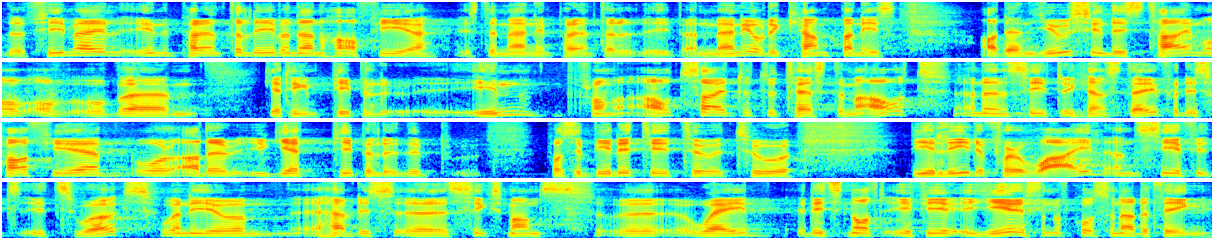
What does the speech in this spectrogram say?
the female in parental leave, and then half year is the man in parental leave. And many of the companies are then using this time of, of, of um, getting people in from outside to test them out, and then see if they can stay for this half year, or other you get people the possibility to, to be a leader for a while and see if it, it works when you um, have this uh, six months uh, away. It's not, if a year is of course another thing,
